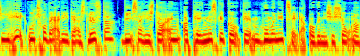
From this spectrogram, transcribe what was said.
De er helt utroværdige i deres løfter, viser historien, og pengene skal gå gennem humanitære organisationer.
